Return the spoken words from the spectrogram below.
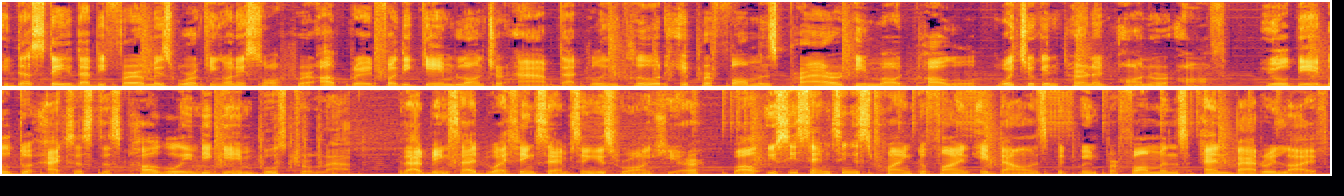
it does state that the firm is working on a software upgrade for the Game Launcher app that will include a performance priority mode toggle which you can turn it on or off. You'll be able to access this toggle in the Game Booster lab. That being said, do I think Samsung is wrong here? Well, you see Samsung is trying to find a balance between performance and battery life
